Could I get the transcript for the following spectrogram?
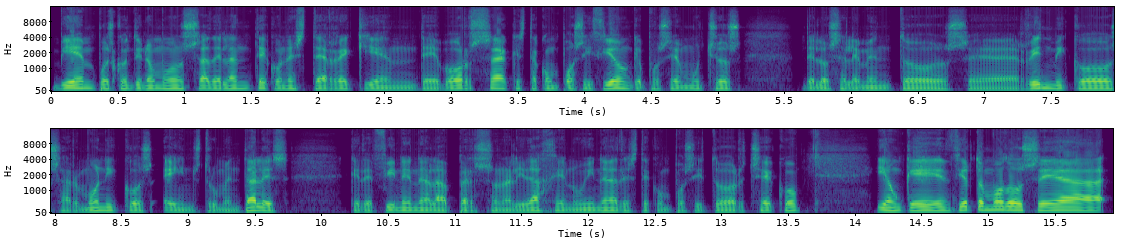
Bien, pues continuamos adelante con este Requiem de Borsa, que esta composición que posee muchos de los elementos eh, rítmicos, armónicos e instrumentales que definen a la personalidad genuina de este compositor checo, y aunque en cierto modo sea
